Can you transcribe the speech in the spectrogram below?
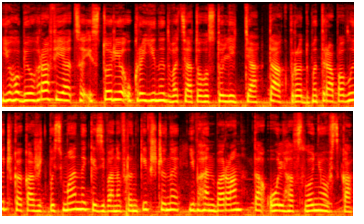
Його біографія це історія України ХХ століття. Так про Дмитра Павличка кажуть письменники з Івано-Франківщини Євген Баран та Ольга Слоньовська.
